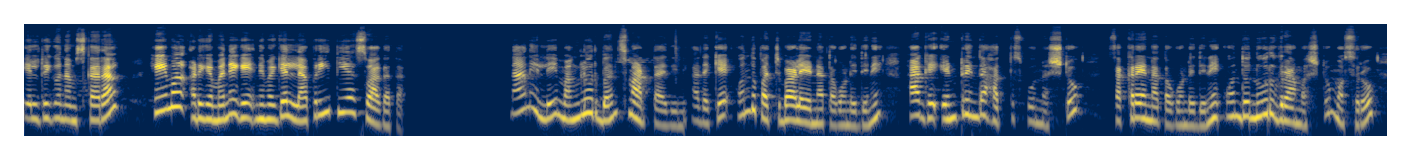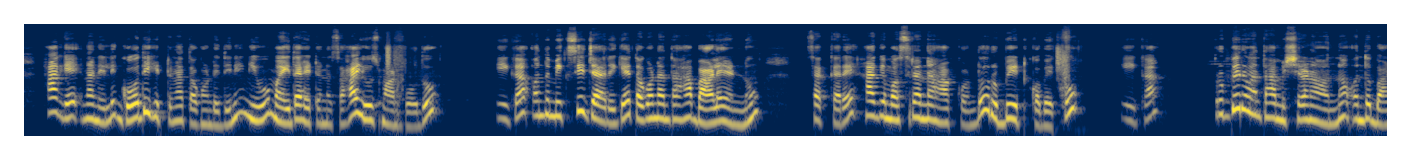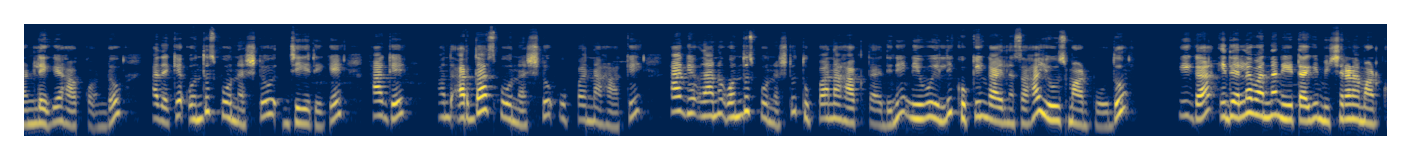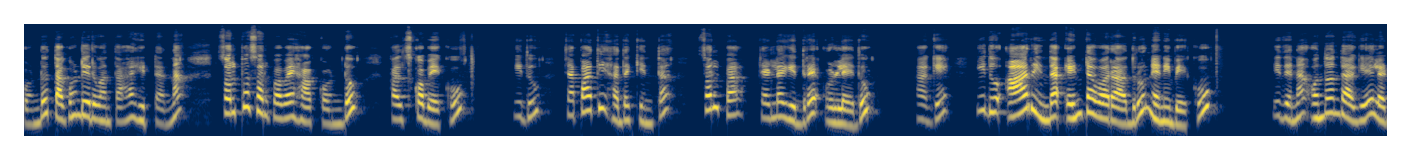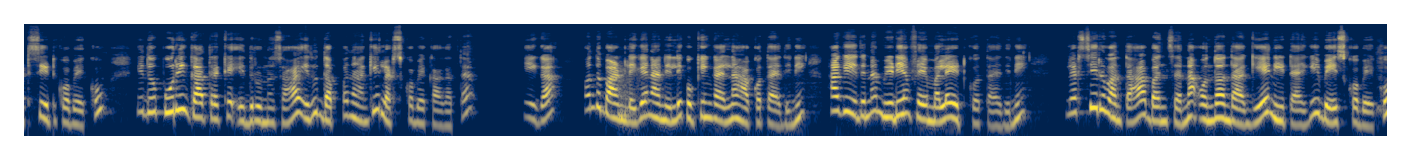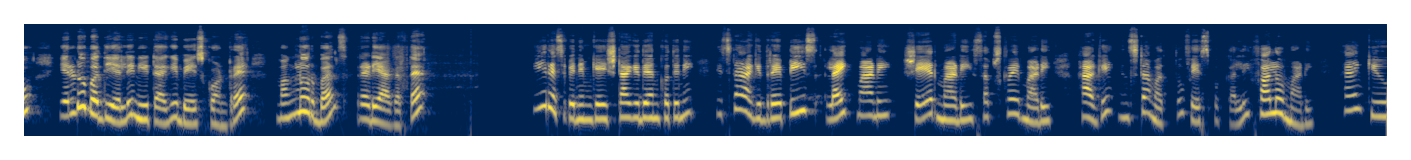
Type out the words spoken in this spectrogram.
ಎಲ್ರಿಗೂ ನಮಸ್ಕಾರ. ಹೇಮಾ ಅಡುಗೆ ಮನೆಗೆ ನಿಮಗೆಲ್ಲ ಪ್ರೀತಿಯ ಸ್ವಾಗತ. ನಾನಿಲ್ಲಿ ಮಂಗಳೂರು ಬನ್ಸ್ ಮಾಡ್ತಾ ಇದ್ದೀನಿ. ಅದಕ್ಕೆ ಒಂದು ಪಚ್ಚಬಾಳೆಹಣ್ಣು ತಗೊಂಡಿದ್ದೀನಿ. ಹಾಗೆ ಎಂಟರಿಂದ ಹತ್ತು ಸ್ಪೂನಷ್ಟು ಸಕ್ಕರೆಯನ್ನು ತಗೊಂಡಿದ್ದೀನಿ. ಒಂದು ನೂರು ಗ್ರಾಮಷ್ಟು ಮೊಸರು. ಹಾಗೆ ನಾನಿಲ್ಲಿ ಗೋಧಿ ಹಿಟ್ಟನ್ನು ತಗೊಂಡಿದ್ದೀನಿ. ನೀವು ಮೈದಾ ಹಿಟ್ಟನ್ನು ಸಹ ಯೂಸ್ ಮಾಡ್ಬೋದು. ಈಗ ಒಂದು ಮಿಕ್ಸಿ ಜಾರಿಗೆ ತಗೊಂಡಂತಹ ಬಾಳೆಹಣ್ಣು, ಸಕ್ಕರೆ ಹಾಗೆ ಮೊಸರನ್ನು ಹಾಕ್ಕೊಂಡು ರುಬ್ಬಿ ಇಟ್ಕೋಬೇಕು. ಈಗ ರುಬ್ಬಿರುವಂತಹ ಮಿಶ್ರಣವನ್ನು ಒಂದು ಬಾಣಲೆಗೆ ಹಾಕ್ಕೊಂಡು ಅದಕ್ಕೆ ಒಂದು ಸ್ಪೂನಷ್ಟು ಜೀರಿಗೆ, ಹಾಗೆ ಒಂದು ಅರ್ಧ ಸ್ಪೂನಷ್ಟು ಉಪ್ಪನ್ನು ಹಾಕಿ, ಹಾಗೆ ನಾನು ಒಂದು ಸ್ಪೂನಷ್ಟು ತುಪ್ಪನ ಹಾಕ್ತಾ ಇದ್ದೀನಿ. ನೀವು ಇಲ್ಲಿ ಕುಕ್ಕಿಂಗ್ ಆಯಿಲ್ನ ಸಹ ಯೂಸ್ ಮಾಡ್ಬೋದು. ಈಗ ಇದೆಲ್ಲವನ್ನು ನೀಟಾಗಿ ಮಿಶ್ರಣ ಮಾಡಿಕೊಂಡು ತಗೊಂಡಿರುವಂತಹ ಹಿಟ್ಟನ್ನು ಸ್ವಲ್ಪ ಸ್ವಲ್ಪವೇ ಹಾಕ್ಕೊಂಡು ಕಲಿಸ್ಕೋಬೇಕು. ಇದು ಚಪಾತಿ ಹದಕ್ಕಿಂತ ಸ್ವಲ್ಪ ತೆಳ್ಳಗಿದ್ರೆ ಒಳ್ಳೆಯದು ಹಾಗೆ ಇದು ಆರಿಂದ ಎಂಟು ಅವರ್ ಆದರೂ ನೆನಿಬೇಕು. ಇದನ್ನು ಒಂದೊಂದಾಗಿಯೇ ಲಟ್ಸಿ ಇಟ್ಕೋಬೇಕು. ಇದು ಪೂರಿ ಗಾತ್ರಕ್ಕೆ ಇದ್ರೂ ಸಹ ಇದು ದಪ್ಪನಾಗಿ ಲಟ್ಸ್ಕೋಬೇಕಾಗತ್ತೆ. ಈಗ ಒಂದು ಬಾಣಲಿಗೆ ನಾನಿಲ್ಲಿ ಕುಕ್ಕಿಂಗ್ ಆಯಿಲ್ನ ಹಾಕೋತಾ ಇದ್ದೀನಿ. ಹಾಗೆ ಇದನ್ನು ಮೀಡಿಯಂ ಫ್ಲೇಮಲ್ಲೇ ಇಟ್ಕೋತಾ ಇದ್ದೀನಿ. ಲಟ್ಸಿರುವಂತಹ ಬನ್ಸನ್ನು ಒಂದೊಂದಾಗಿಯೇ ನೀಟಾಗಿ ಬೇಯಿಸ್ಕೋಬೇಕು. ಎರಡೂ ಬದಿಯಲ್ಲಿ ನೀಟಾಗಿ ಬೇಯಿಸ್ಕೊಂಡ್ರೆ ಮಂಗಳೂರು ಬನ್ಸ್ ರೆಡಿ ಆಗುತ್ತೆ. ಈ ರೆಸಿಪಿ ನಿಮಗೆ ಇಷ್ಟ ಆಗಿದೆ ಅನ್ಕೋತೀನಿ. ಇಷ್ಟ ಆಗಿದ್ದರೆ ಪ್ಲೀಸ್ ಲೈಕ್ ಮಾಡಿ, ಶೇರ್ ಮಾಡಿ, ಸಬ್ಸ್ಕ್ರೈಬ್ ಮಾಡಿ, ಹಾಗೆ ಇನ್ಸ್ಟಾ ಮತ್ತು ಫೇಸ್ಬುಕ್ಕಲ್ಲಿ ಫಾಲೋ ಮಾಡಿ. Thank you.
